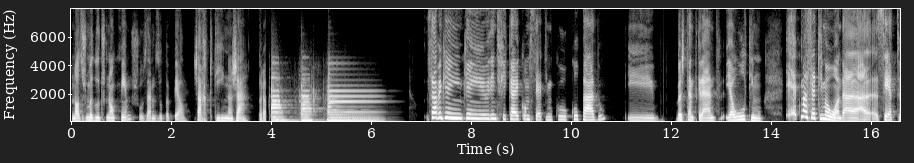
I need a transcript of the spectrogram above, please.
nós, os maduros, não comemos, usamos o papel. Já repeti, não já? Pronto. Sabem quem, quem eu identifiquei como sétimo culpado e bastante grande? E é o último. É como a sétima onda, há sete.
